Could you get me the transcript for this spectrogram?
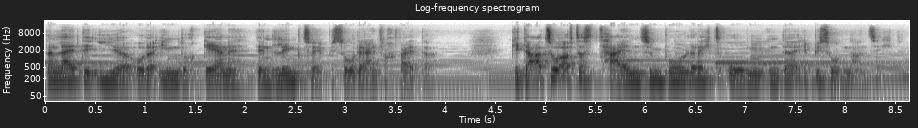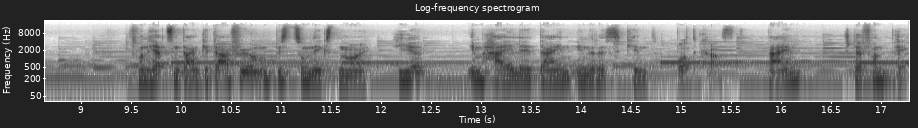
dann leite ihr oder ihm doch gerne den Link zur Episode einfach weiter. Geh dazu auf das Teilen-Symbol rechts oben in der Episodenansicht. Von Herzen danke dafür und bis zum nächsten Mal hier im Heile Dein Inneres Kind Podcast. Dein Stefan Peck.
